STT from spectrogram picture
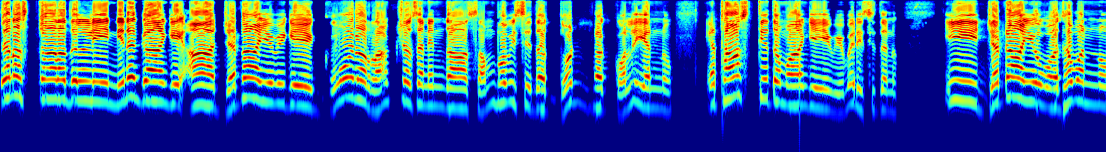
ಜನಸ್ಥಾನದಲ್ಲಿ ನಿನಗಾಗಿ ಆ ಜಟಾಯುವಿಗೆ ಘೋರ ರಾಕ್ಷಸನಿಂದ ಸಂಭವಿಸಿದ ದೊಡ್ಡ ಕೊಲೆಯನ್ನು ಯಥಾಸ್ಥಿತವಾಗಿ ವಿವರಿಸಿದನು. ಈ ಜಟಾಯು ವಧವನ್ನು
